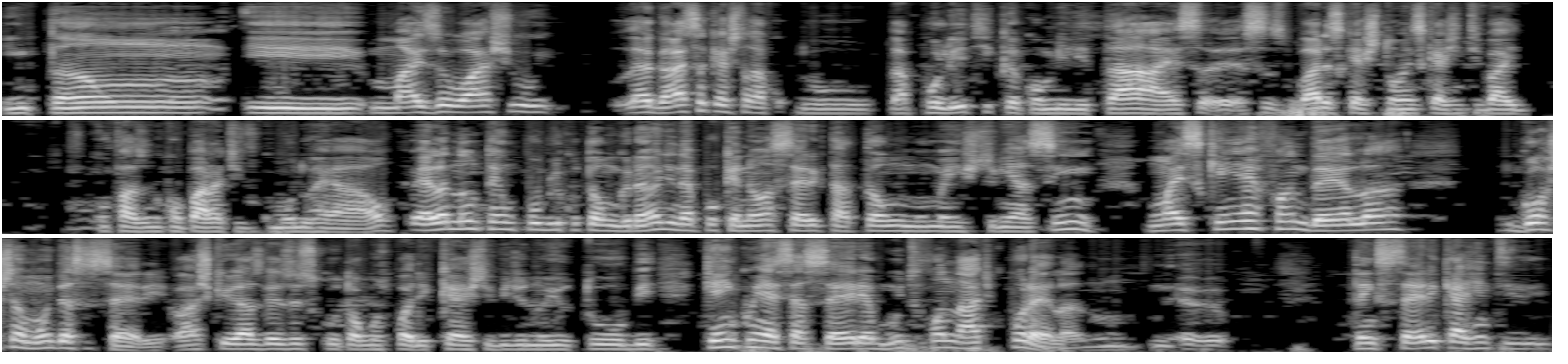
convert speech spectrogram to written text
Então, e, mas eu acho legal essa questão da, do, da política com militar, essa, essas várias questões que a gente vai fazendo comparativo com o mundo real. Ela não tem um público tão grande, né? Porque não é uma série que tá tão no mainstream assim, mas quem é fã dela gosta muito dessa série. Eu acho que às vezes eu escuto alguns podcasts, vídeo no YouTube. Quem conhece a série é muito fanático por ela. Eu, tem série que a gente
